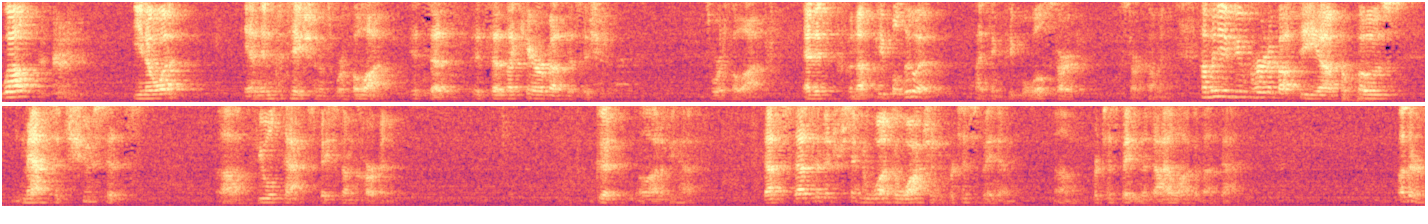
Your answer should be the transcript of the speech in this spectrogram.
Well, you know what? An invitation is worth a lot. It says, it says I care about this issue. It's worth a lot. And if enough people do it, I think people will start, start coming. How many of you have heard about the uh, proposed Massachusetts uh, fuel tax based on carbon? Good, a lot of you have. That's, that's an interesting one to watch and to participate in. Um, participate in the dialogue about that. Other,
